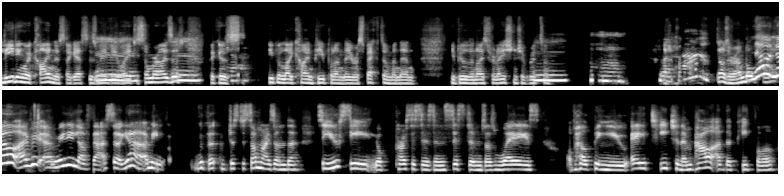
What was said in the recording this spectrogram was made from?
leading with kindness, I guess, is maybe a way to Mm. summarize it Mm. because Yeah. people like kind people and they respect them, and then you build a nice relationship with them. Mm. Mhm. Love that. That was a ramble. No, no, I re- I really love that. So yeah, I mean, with the just to summarize on the so you see your processes and systems as ways of helping you a teach and empower other people,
